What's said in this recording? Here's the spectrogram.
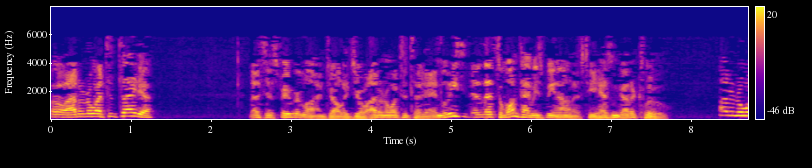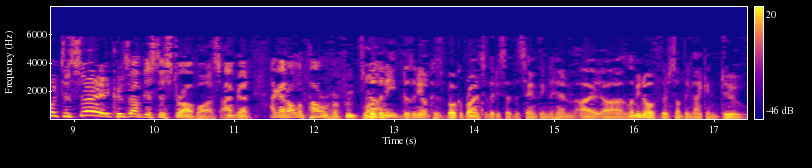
I don't know what to tell you. That's his favorite line, Jolly Joe. I don't know what to tell you. And at least that's the one time he's being honest. He hasn't got a clue. I don't know what to say because I'm just a straw boss. I've got I got all the power of a fruit fly. Doesn't he? Doesn't he? Because Boca Brian said that he said the same thing to him. I uh, let me know if there's something I can do.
